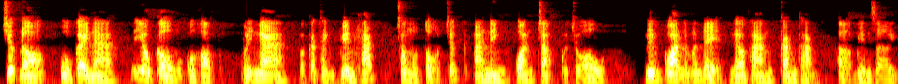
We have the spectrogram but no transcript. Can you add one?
Trước đó, Ukraine đã yêu cầu một cuộc họp với Nga và các thành viên khác trong một tổ chức an ninh quan trọng của châu Âu liên quan đến vấn đề leo thang căng thẳng ở biên giới.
